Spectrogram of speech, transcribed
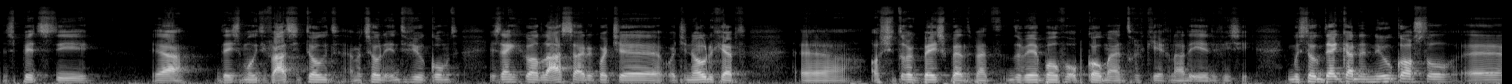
een spits die ja, deze motivatie toont en met zo'n interview komt, is denk ik wel het laatste eigenlijk wat je, wat je nodig hebt. Uh, als je druk bezig bent met er weer bovenop komen en terugkeren naar de Eredivisie. Ik moest ook denken aan de Newcastle. Uh,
